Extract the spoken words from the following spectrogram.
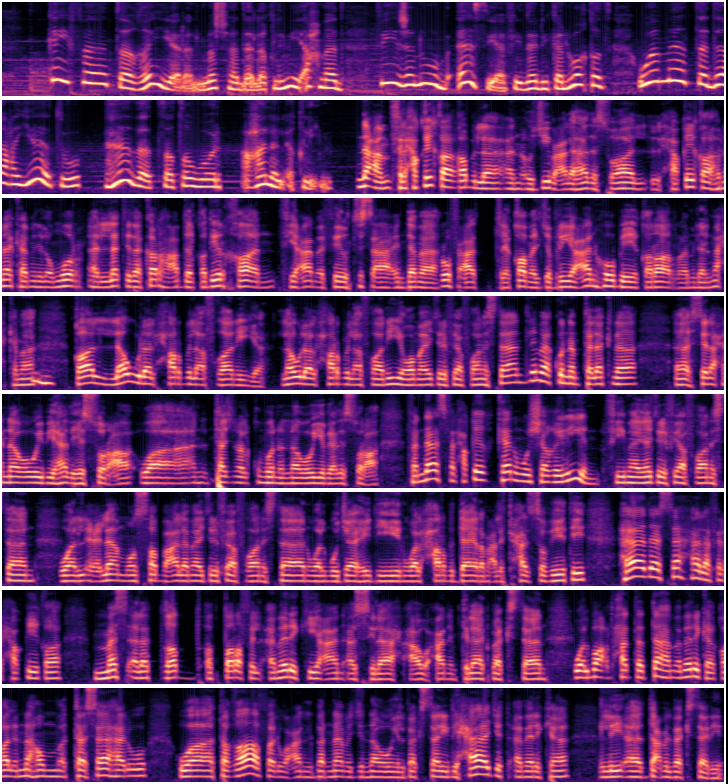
كيف تغير المشهد الإقليمي أحمد في جنوب آسيا في ذلك الوقت؟ وما تداعيات هذا التطور على الإقليم؟ نعم في الحقيقة قبل أن أجيب على هذا السؤال الحقيقة هناك من الأمور التي ذكرها عبد القدير خان في عام 2009 عندما رفعت الإقامة الجبرية عنه بقرار من المحكمة قال لولا الحرب الأفغانية لولا الحرب الأفغانية وما يجري في أفغانستان لما كنا امتلكنا السلاح النووي بهذه السرعة وأنتجنا القنبلة النووية بهذه السرعة. فالناس في الحقيقة كانوا منشغلين فيما يجري في أفغانستان والإعلام منصب على ما يجري في أفغانستان والمجاهدين والحرب الدائرة مع الاتحاد السوفيتي. هذا سهل في الحقيقة مسألة غض الطرف الأمريكي عن السلاح أو عن امتلاك باكستان. والبعض حتى اتهم أمريكا قال أنهم تساهلوا وتغافلوا عن البرنامج النووي الباكستاني لحاجة أمريكا للدعم الباكستاني.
